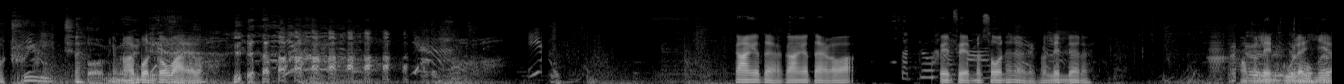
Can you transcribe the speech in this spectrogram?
or treat. อย่างน้อยบนก็ไหวปะกลางจะแตกกลางจะแตกแล้วอะศัตรูเฟดเฟดมาโซนให้หน่อยมันเล่นด้วยหน่อยเอามาเล่นกูไล่เหี้ย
